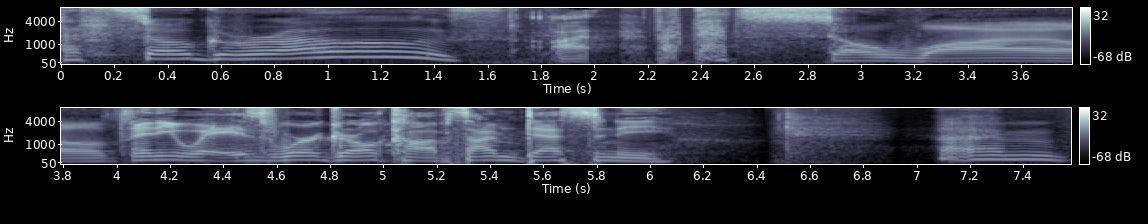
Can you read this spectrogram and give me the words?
That's so gross. I, But that's so wild. anyways, we're girl cops. I'm Destiny. I'm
